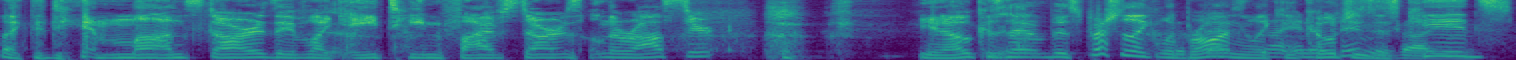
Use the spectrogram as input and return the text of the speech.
Like the damn Monstars, they have like 18 five stars on the roster. You know, because especially like LeBron, like uh, he coaches his entertainment value. kids.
